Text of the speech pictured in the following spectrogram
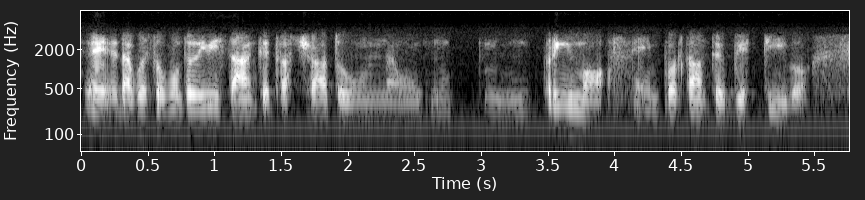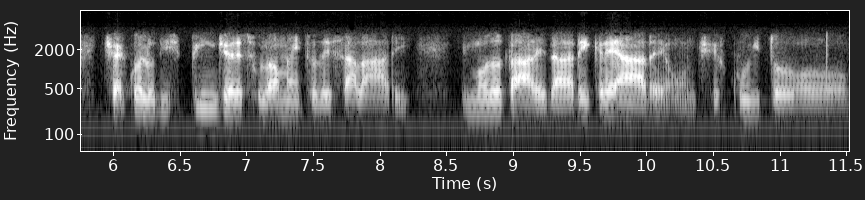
E da questo punto di vista ha anche tracciato un, un, un, primo e importante obiettivo, cioè quello di spingere sull'aumento dei salari in modo tale da ricreare un circuito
